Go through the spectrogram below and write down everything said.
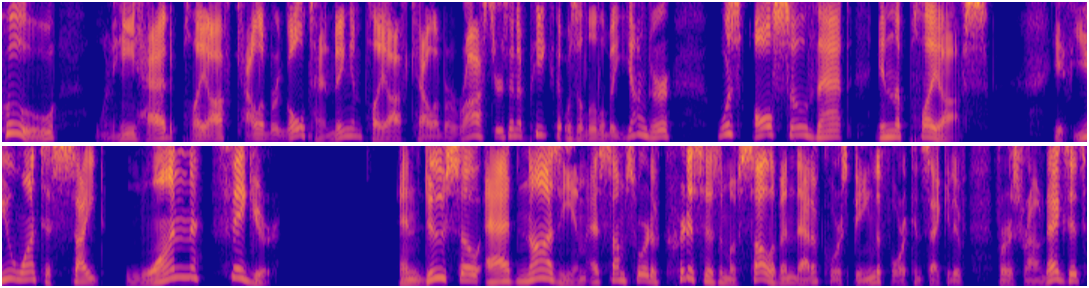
who, when he had playoff caliber goaltending and playoff caliber rosters in a peak that was a little bit younger, was also that in the playoffs. If you want to cite one figure and do so ad nauseum as some sort of criticism of Sullivan, that, of course, being the four consecutive first round exits,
